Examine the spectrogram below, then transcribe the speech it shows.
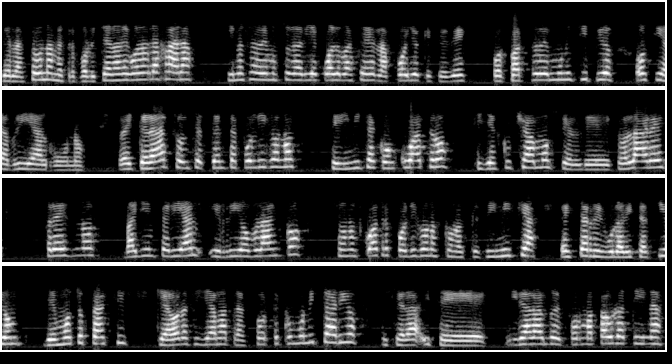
de la zona metropolitana de Guadalajara y no sabemos todavía cuál va a ser el apoyo que se dé por parte del municipio o si habría alguno. Reiterar, son 70 polígonos, se inicia con cuatro, que ya escuchamos, el de Solares, Fresnos, Valle Imperial y Río Blanco, son los cuatro polígonos con los que se inicia esta regularización de mototaxis que ahora se llama transporte comunitario y será y se irá dando de forma paulatina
